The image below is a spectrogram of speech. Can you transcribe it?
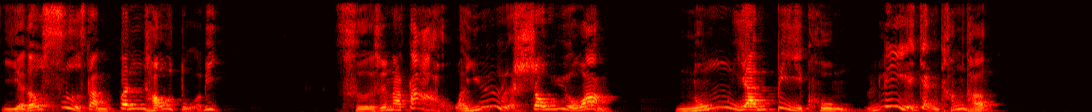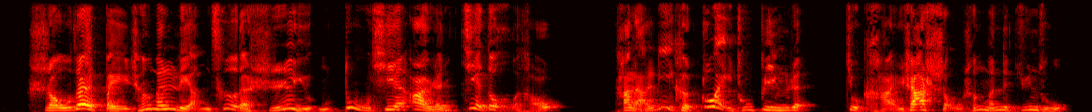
也都四散奔逃躲避。此时那大火越烧越旺，浓烟蔽空，烈焰腾腾。守在北城门两侧的石勇、杜迁二人见到火头，他俩立刻拽出兵刃，就砍杀守城门的军卒。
